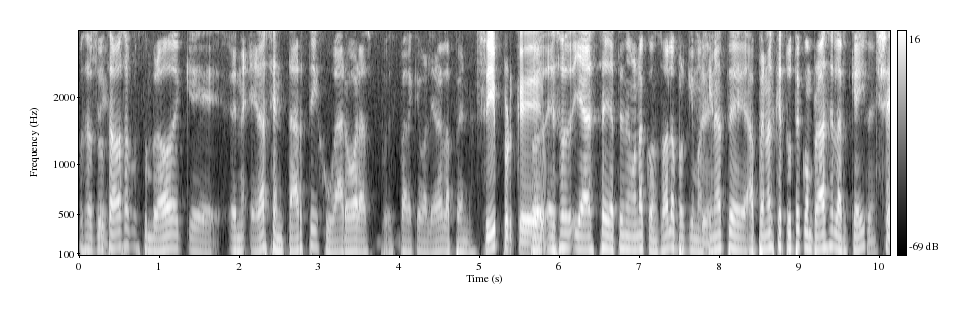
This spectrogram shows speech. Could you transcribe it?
O sea, tú sí. estabas acostumbrado de que en- era sentarte y jugar horas, pues, para que valiera la pena. Sí, porque. Pero eso ya sería tener una consola, porque Sí. imagínate, apenas que tú te compraras el arcade Sí. Sí.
